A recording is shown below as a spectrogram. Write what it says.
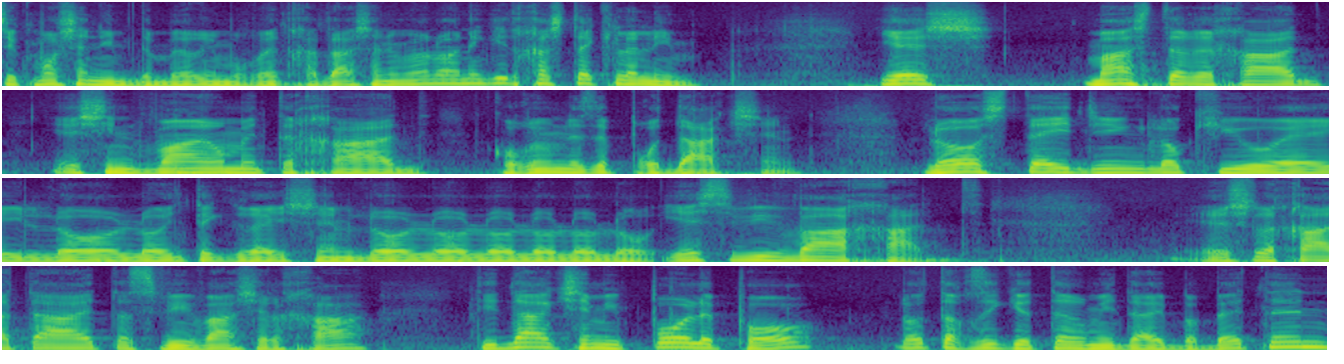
זה כמו שאני מדבר עם עובד חדש, אני אומר לו, אני אגיד לך שתי כללים. יש master אחד, יש environment אחד, קוראים לזה production. לא staging, לא QA, לא, לא integration, לא, לא, לא, לא, לא, לא. יש סביבה אחת. יש לך אתה את הסביבה שלך, תדאג שמפה לפה לא תחזיק יותר מדי בבטן,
